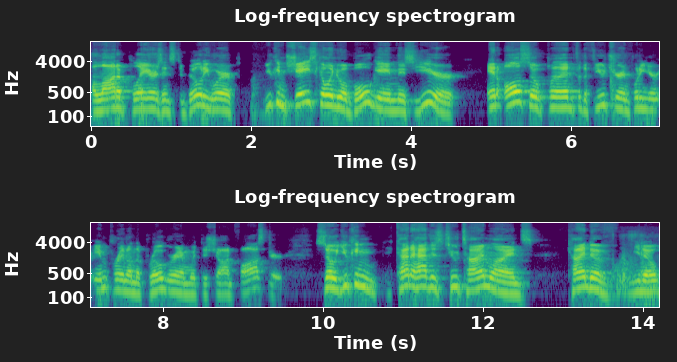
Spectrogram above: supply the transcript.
a lot of players and stability where you can chase going to a bowl game this year and also plan for the future and putting your imprint on the program with Deshaun Foster. So you can kind of have these two timelines kind of, you know,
